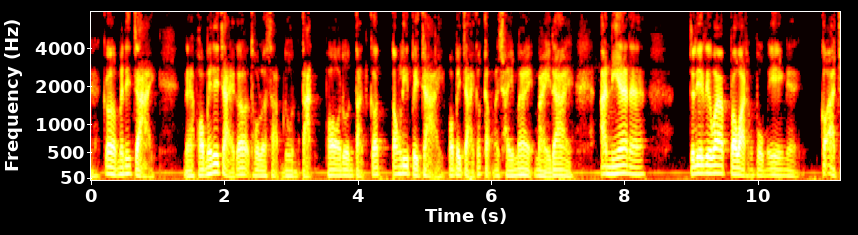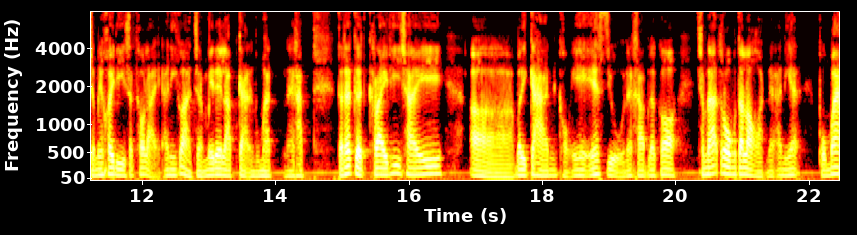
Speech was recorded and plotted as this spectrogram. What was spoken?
นะก็ไม่ได้จ่ายนะพอไม่ได้จ่ายก็โทรศัพท์โดนตัด พอโดนตัดก็ต้องรีบไปจ่าย พอไปจ่ายก็กลับมาใช้ไม่ใหม่ได้ อันนี้นะจะเรียกได้ว่าประวัติของผมเองเนี่ยก็อาจจะไม่ค่อยดีสักเท่าไหร่ อันนี้ก็อาจจะไม่ได้รับการอนุมัตินะครับ แต่ถ้าเกิดใครที่ใช้ บริการของ AAS อยู่นะครับ แล้วก็ชำระตรงตลอดนะ อันนี้ผมว่า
